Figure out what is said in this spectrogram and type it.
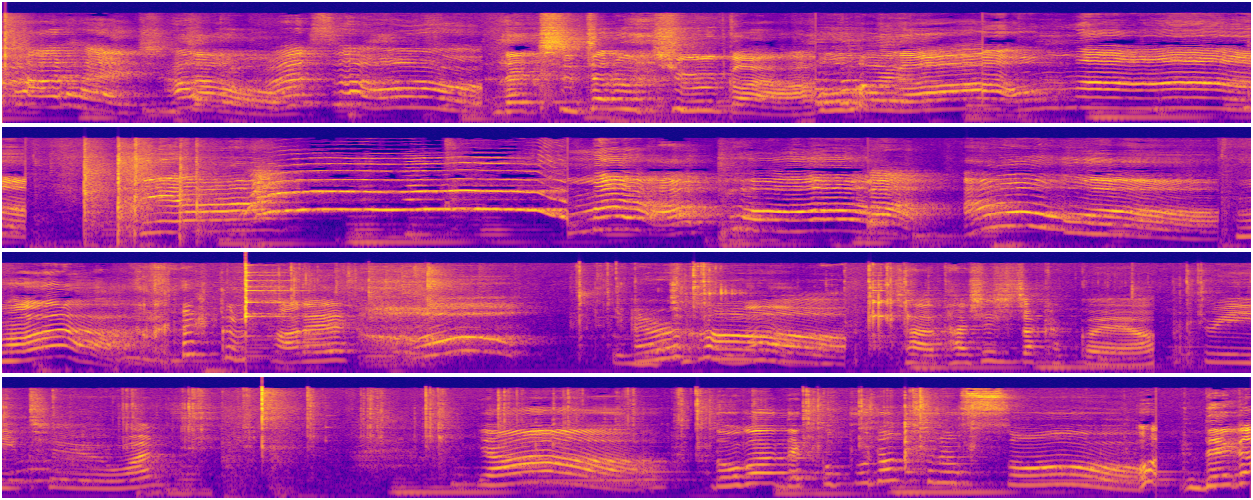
잘해 진짜로. 알았어 나 진짜로 죽을 거야. Oh my god. 잘해. 에리카 자 다시 시작할 거예요 3, 2, 1 야, 너가 내 거 부담스럽어. 내가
